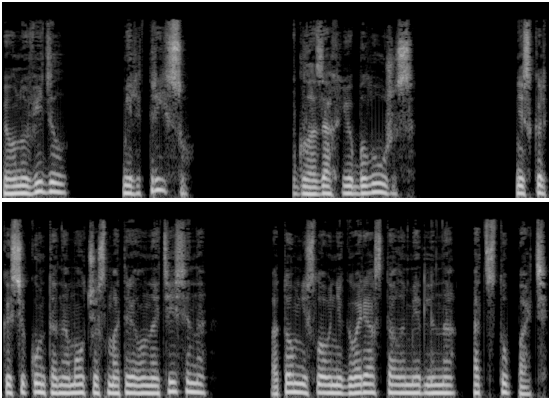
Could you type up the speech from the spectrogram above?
и он увидел Мелитрису. В глазах ее был ужас. Несколько секунд она молча смотрела на Тесина, потом, ни слова не говоря, стала медленно отступать.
